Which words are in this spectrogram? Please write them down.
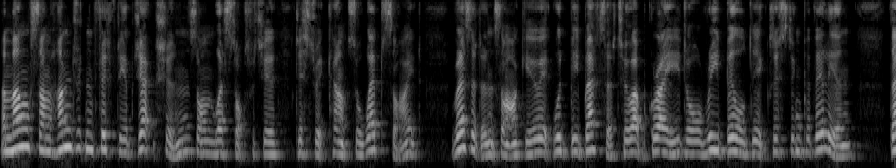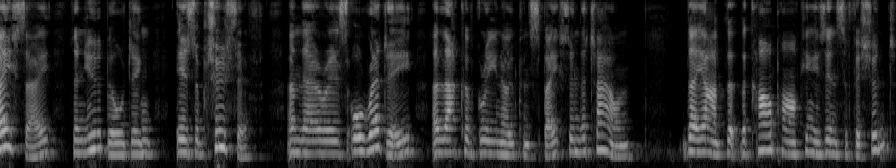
among some 150 objections on West Oxfordshire District Council website, Residents argue it would be better to upgrade or rebuild the existing pavilion. They say the new building is obtrusive and there is already a lack of green open space in the town. They add that the car parking is insufficient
